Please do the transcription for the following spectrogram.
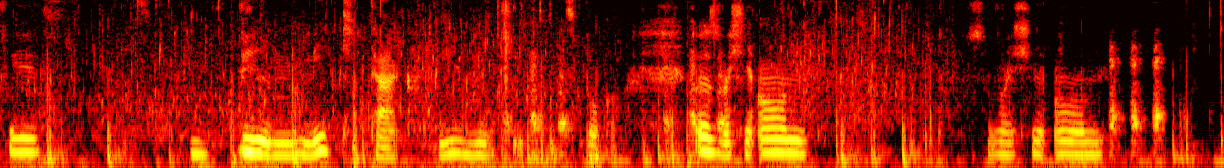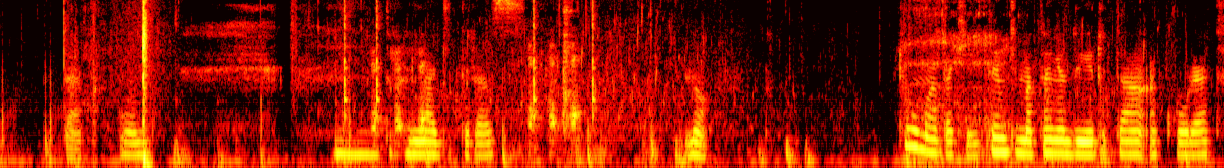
twoje filmiki, tak, filmiki, spoko. To jest właśnie on, to jest właśnie on, tak, on, Hmm, trochę lagi teraz, no. Tu ma takie itemki, ma tanio dirta akurat,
